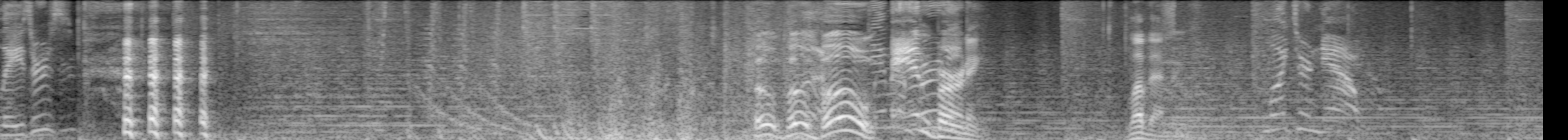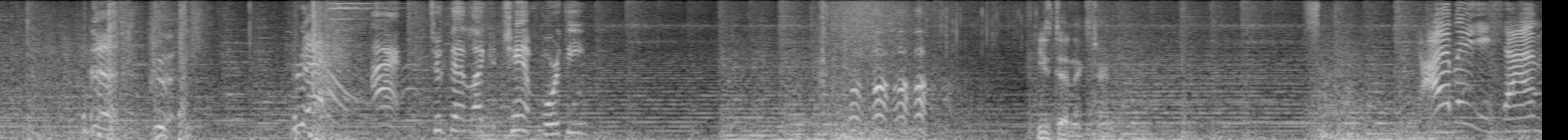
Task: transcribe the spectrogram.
Lasers? Lasers. Boom, boom, boom! Damn And Bernie. burning. Love that move. My turn now. Ah, took that like a champ, Forthy. He's dead next turn. Diabetes, son.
